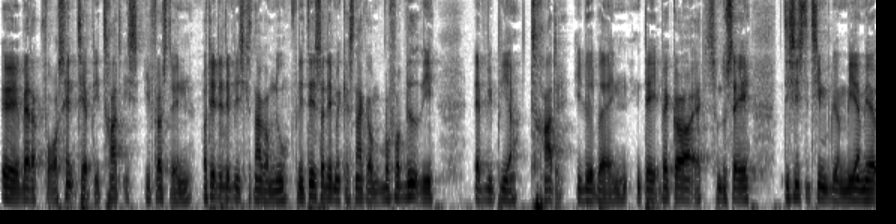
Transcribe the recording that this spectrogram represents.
Øh, hvad der får os hen til at blive træt i, i første ende. Og det er det, det, vi skal snakke om nu. Fordi det er så det, man kan snakke om. Hvorfor ved vi, at vi bliver trætte i løbet af en, en dag? Hvad gør, at, som du sagde, de sidste timer bliver mere og mere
